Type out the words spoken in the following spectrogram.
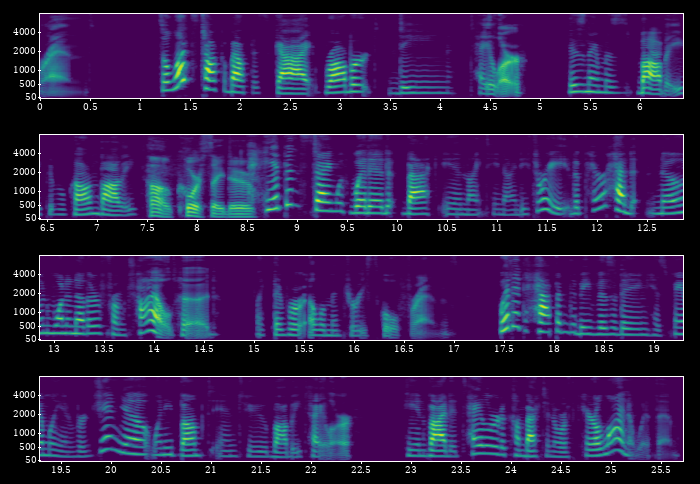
friend. So let's talk about this guy, Robert Dean Taylor. His name is Bobby. People call him Bobby. oh, of course they do. He had been staying with Whitted back in 1993. The pair had known one another from childhood, like they were elementary school friends. Whitted happened to be visiting his family in Virginia when he bumped into Bobby Taylor. He invited Taylor to come back to North Carolina with him.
